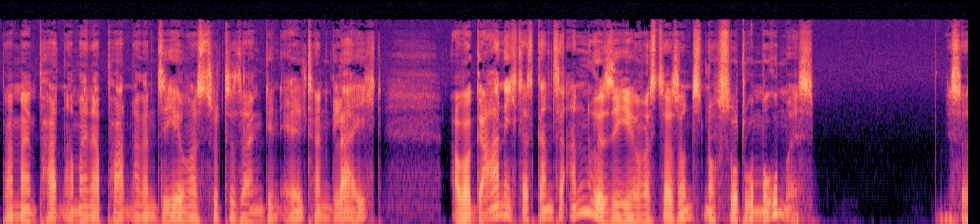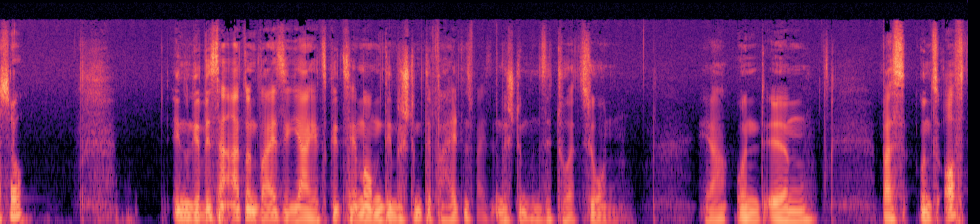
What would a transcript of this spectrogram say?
bei meinem Partner, meiner Partnerin sehe, was sozusagen den Eltern gleicht, aber gar nicht das ganze andere sehe, was da sonst noch so drumherum ist. Ist das so? In gewisser Art und Weise, ja. Jetzt geht es ja immer um die bestimmte Verhaltensweise in bestimmten Situationen. Ja, und ähm, was uns oft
